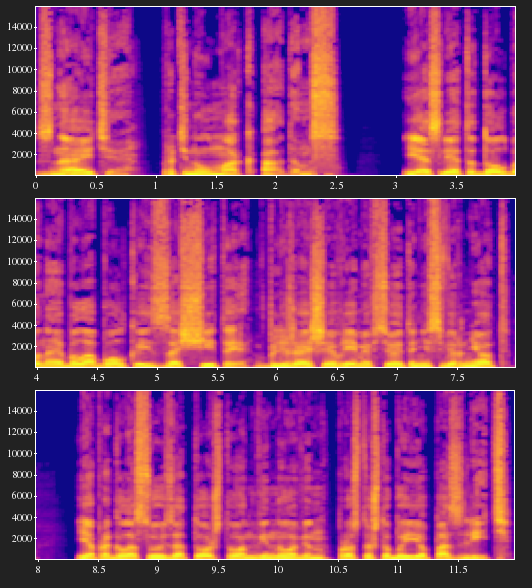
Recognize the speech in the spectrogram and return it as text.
«Знаете», — протянул Марк Адамс, — «если эта долбаная балаболка из защиты в ближайшее время все это не свернет, я проголосую за то, что он виновен, просто чтобы ее позлить.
